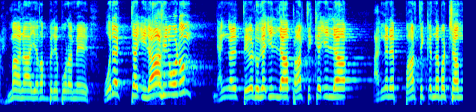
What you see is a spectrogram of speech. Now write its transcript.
റഹ്മാനായ റബ്ബിന് പുറമെ ഒരൊറ്റ ഇലാഹിനോടും ഞങ്ങൾ തേടുകയില്ല പ്രാർത്ഥിക്കയില്ല. അങ്ങനെ പ്രാർത്ഥിക്കുന്ന പക്ഷം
